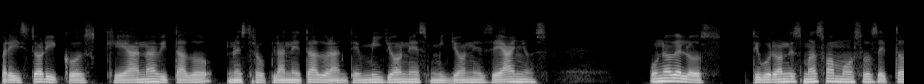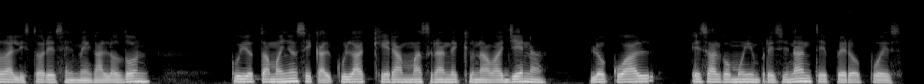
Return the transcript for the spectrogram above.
prehistóricos que han habitado nuestro planeta durante millones, millones de años. Uno de los tiburones más famosos de toda la historia es el megalodón, cuyo tamaño se calcula que era más grande que una ballena, lo cual es algo muy impresionante, pero pues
